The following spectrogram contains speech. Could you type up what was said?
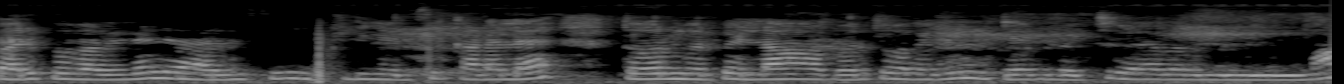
பருப்பு வகைகள் அரிசி இட்லி அரிசி கடலை துவரம் பருப்பு எல்லா பருப்பு வகைகளும் டேபிள் வச்சு வியாபாரம் பண்ணுங்கம்மா.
